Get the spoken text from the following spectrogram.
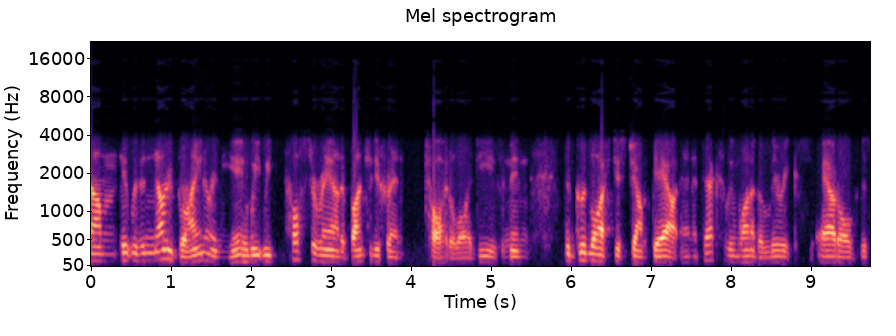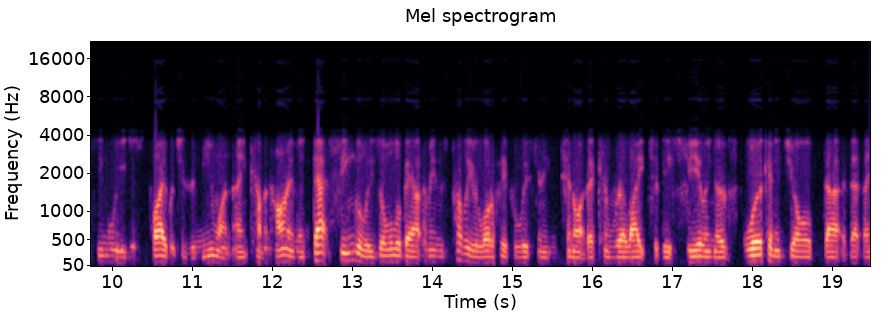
um, it was a no-brainer in the end. We we tossed around a bunch of different title ideas, and then the Good Life just jumped out, and it's actually one of the lyrics out of the single you just played, which is a new one, "Ain't Coming Home." And that single is all about. I mean, there's probably a lot of people listening tonight that can relate to this feeling of working a job that that they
